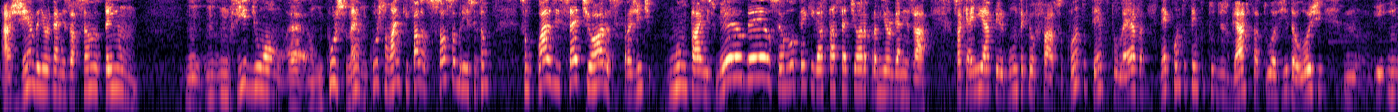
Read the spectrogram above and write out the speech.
Agenda e organização, eu tenho um, um, um, um vídeo, um, é, um curso, né? um curso online que fala só sobre isso. Então, são quase sete horas para a gente montar isso. Meu Deus, eu vou ter que gastar sete horas para me organizar. Só que aí é a pergunta que eu faço: quanto tempo tu leva, né? Quanto tempo tu desgasta a tua vida hoje em, em,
